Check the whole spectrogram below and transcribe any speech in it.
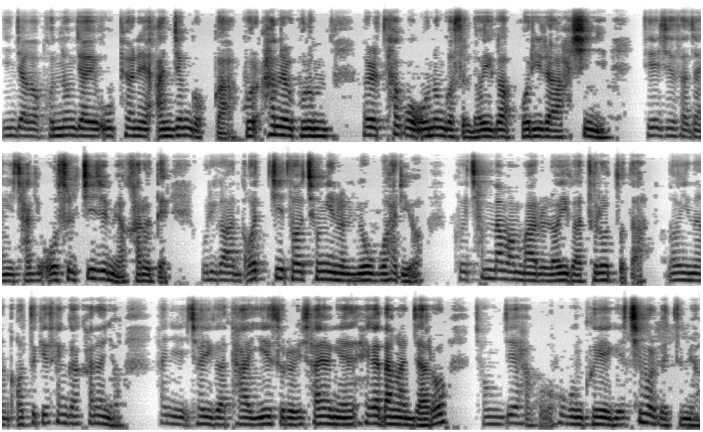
인자가 권능자의 우편에 앉은 것과 하늘 구름을 타고 오는 것을 너희가 보리라 하시니 대제사장이 자기 옷을 찢으며 가로되 우리가 어찌 더 증인을 요구하리요 그 참남한 말을 너희가 들었도다. 너희는 어떻게 생각하느냐? 하니 저희가 다 예수를 사형에 해당한 자로 정죄하고 혹은 그에게 침을 뱉으며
